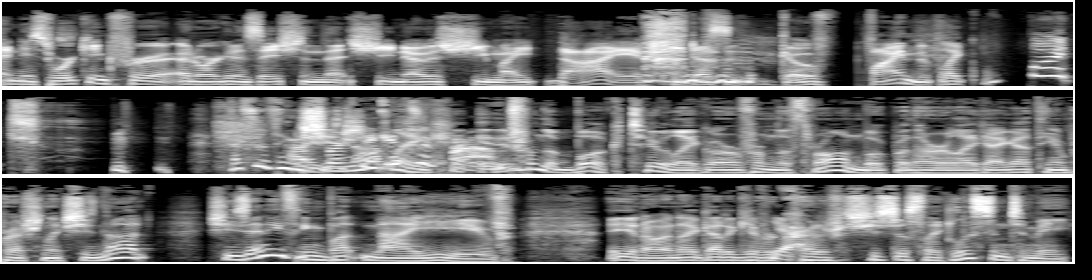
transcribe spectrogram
And is working for an organization that she knows she might die if she doesn't go find them. Like what? That's the thing. she's not she like from. from. the book too, like or from the Thrawn book with her. Like I got the impression like she's not. She's anything but naive, you know. And I got to give her yeah. credit. She's just like, listen to me.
